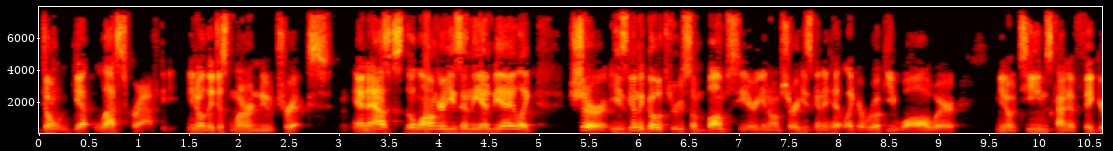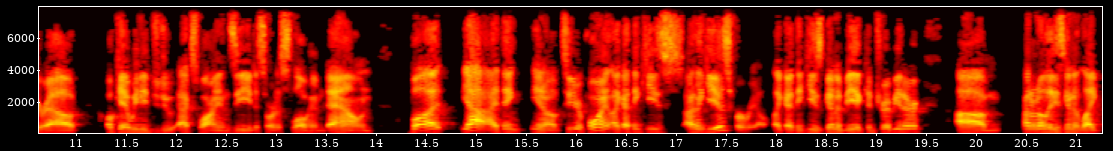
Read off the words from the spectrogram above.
don't get less crafty. You know, they just learn new tricks. And as the longer he's in the NBA, like sure, he's going to go through some bumps here. You know, I'm sure he's going to hit like a rookie wall where, you know, teams kind of figure out, okay, we need to do X, Y, and Z to sort of slow him down. But yeah, I think, you know, to your point, like I think he's I think he is for real. Like I think he's going to be a contributor. Um I don't know that he's going to like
